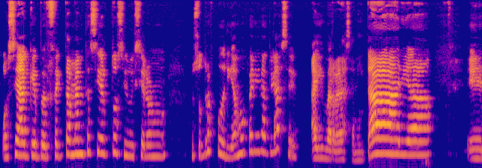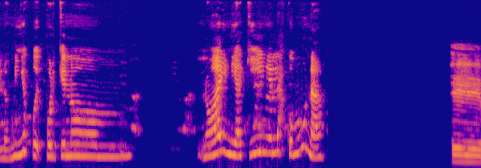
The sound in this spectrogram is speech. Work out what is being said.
O sea que perfectamente cierto, si lo hicieron, nosotros podríamos venir a clase. Hay barreras sanitarias, eh, los niños, ¿por qué no, no hay ni aquí ni en las comunas? Eh,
